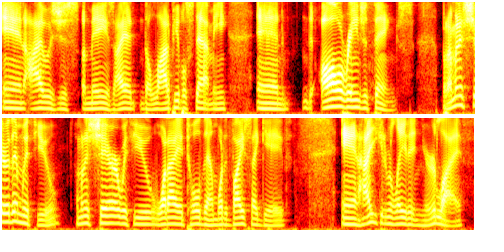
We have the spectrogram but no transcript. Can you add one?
and I was just amazed. I had a lot of people snap me and all range of things, but I'm going to share them with you. I'm going to share with you what I had told them, what advice I gave, and how you can relate it in your life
